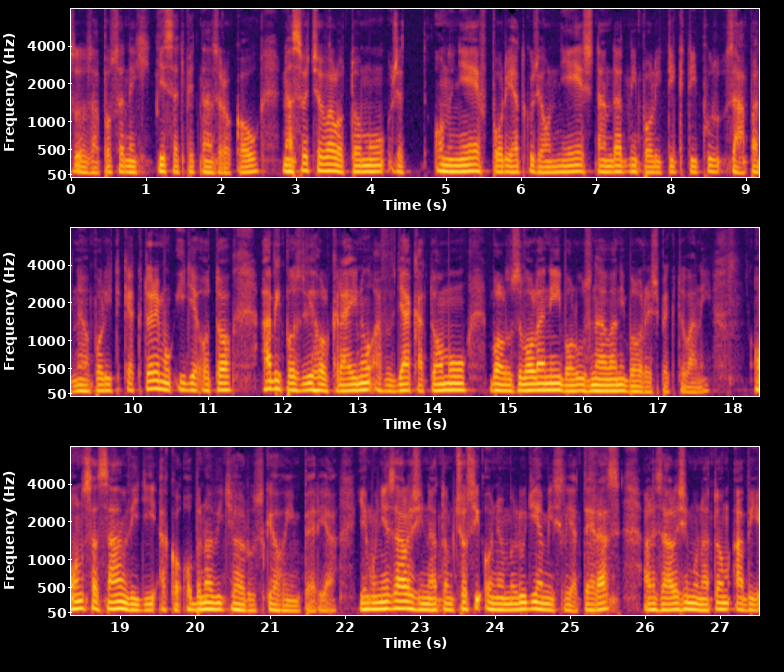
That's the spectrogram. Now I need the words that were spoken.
za posledných 10-15 rokov, nasvedčovalo tomu, že on nie je v poriadku, že on nie je štandardný politik typu západného politika, ktorému ide o to, aby pozdvihol krajinu a vďaka tomu bol zvolený, bol uznávaný, bol rešpektovaný. On sa sám vidí ako obnoviteľ ruského impéria. Jemu nezáleží na tom, čo si o ňom ľudia myslia teraz, ale záleží mu na tom, aby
